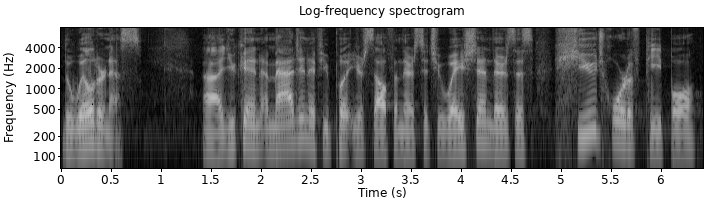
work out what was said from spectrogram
the wilderness. Uh, you can imagine if you put yourself in their situation, there's this huge horde of people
